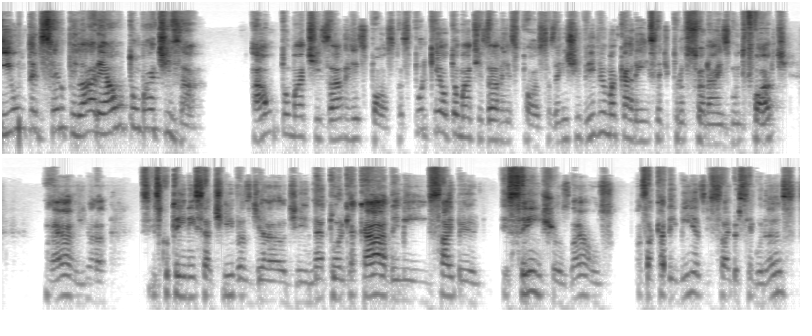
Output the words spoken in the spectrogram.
e um terceiro pilar é automatizar. Automatizar respostas. Por que automatizar respostas? A gente vive uma carência de profissionais muito forte. Né? Já, Cisco tem iniciativas de, de Network Academy, Cyber Essentials, né? Os, as academias de cibersegurança,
